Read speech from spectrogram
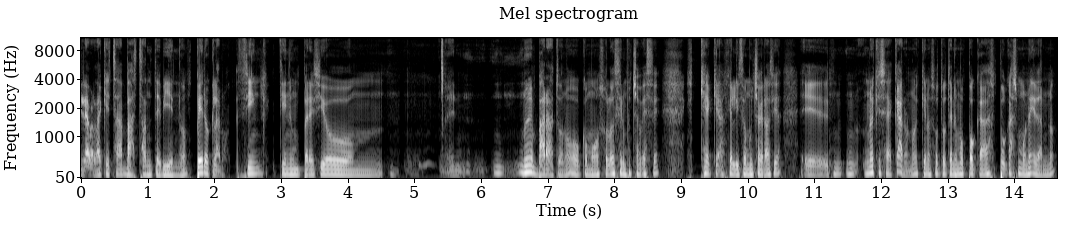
la verdad que está bastante bien, ¿no? Pero claro, Think tiene un precio mm, no es barato, ¿no? O como suelo decir muchas veces, que, que Ángel hizo mucha gracia, eh, no es que sea caro, ¿no? Es que nosotros tenemos pocas, pocas monedas, ¿no?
